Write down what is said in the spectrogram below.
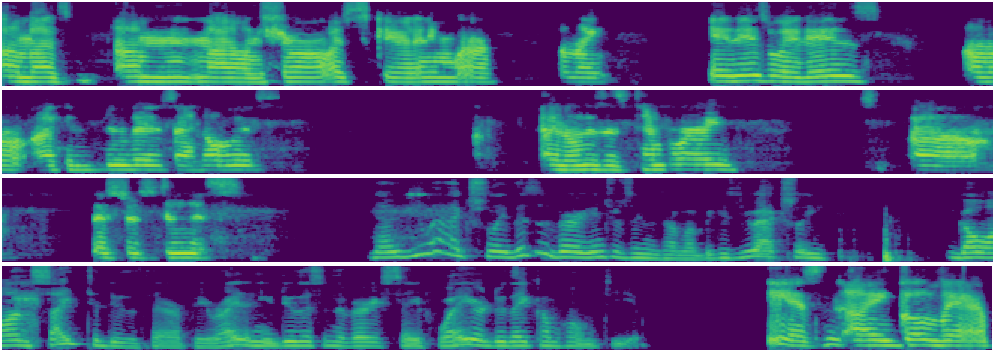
I'm not I'm not unsure or scared anymore. I'm like, it is what it is. I can do this. I know this. I know this is temporary. Um, let's just do this. Now, you actually, this is very interesting to talk about because you actually go on site to do the therapy, right? And you do this in a very safe way, or do they come home to you? Yes, I go there.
